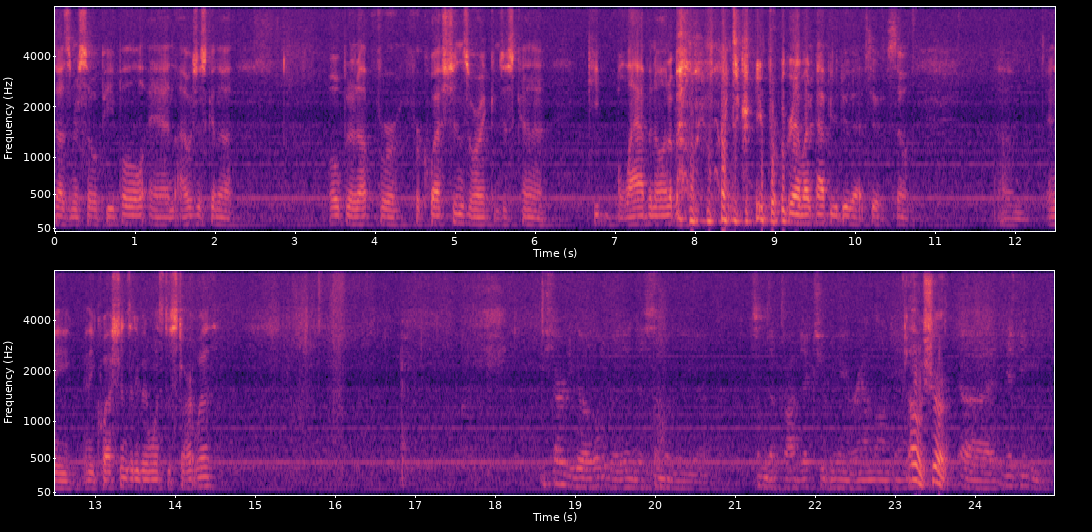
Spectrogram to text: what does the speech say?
dozen or so people, and I was just going to open it up for, for questions, or I can just kind of keep blabbing on about my degree program. I'm happy to do that too. So, um, any any questions anybody wants to start with? You started to go a little bit into some of the, uh, some of the projects you're doing around Montana. Oh, sure. Uh, If you can maybe just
